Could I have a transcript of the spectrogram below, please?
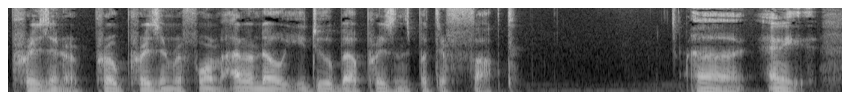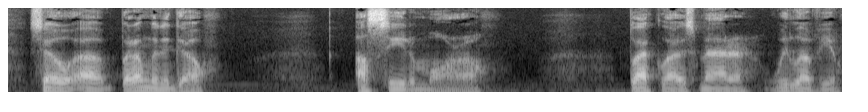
prison or pro prison reform. I don't know what you do about prisons, but they're fucked. Uh, any so, uh, but I'm gonna go. I'll see you tomorrow. Black Lives Matter. We love you.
